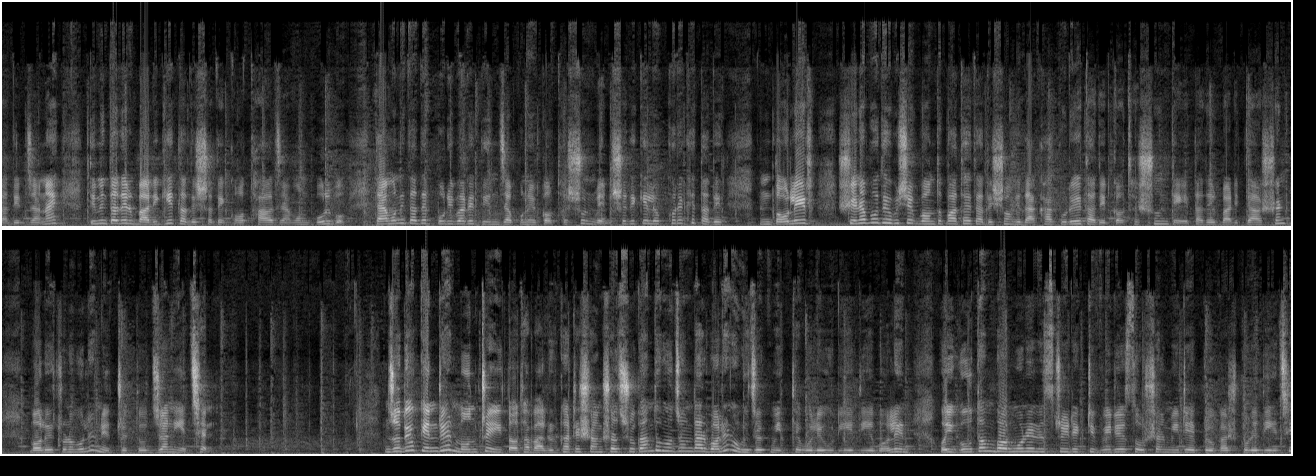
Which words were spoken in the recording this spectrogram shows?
তাদের জানায়, তিনি তাদের বাড়ি গিয়ে তাদের সাথে কথা যেমন বলব তেমনই তাদের পরিবারের দিন যাপনের কথা শুনবেন। সেদিকে লক্ষ্য রেখে তাদের দলের সেনাপতি অভিষেক বন্দ্যোপাধ্যায় তাদের সঙ্গে দেখা করে তাদের কথা শুনতে তাদের বাড়িতে আসেন বলে তৃণমূলের নেতৃত্ব জানিয়েছেন। যদিও কেন্দ্রের মন্ত্রী তথা বালুরঘাটের সাংসদ সুকান্ত মজুমদার বলেন, অভিযোগ মিথ্যে বলে উড়িয়ে দিয়ে বলেন, ওই গৌতম বর্মনের স্ত্রীর একটি ভিডিও সোশ্যাল মিডিয়ায় প্রকাশ করে দিয়েছি,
